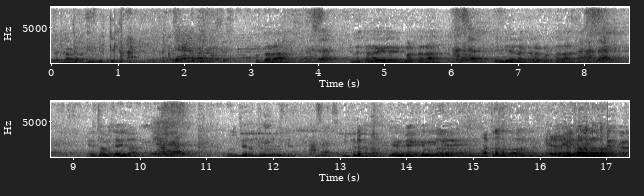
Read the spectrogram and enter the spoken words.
ಇಟ್ಟಿಲ್ಲ ಕೊಡ್ತಾರಾ? ಎಲ್ಲ ಚೆನ್ನಾಗಿ ಇದು ಮಾಡ್ತಾರಾ? ತಿಂಡಿ ಎಲ್ಲ ಚೆನ್ನಾಗಿ ಕೊಡ್ತಾರಾ? ಏನು ಸಮಸ್ಯೆ ಇಲ್ಲ ಈ ಕಡೆ ಬರೋ ಏನು ಬೇಕು ನಿಮಗೆ? ಬೇರೆ. ಹತ್ರ ಬರೋ ಭಯಂಕರ.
